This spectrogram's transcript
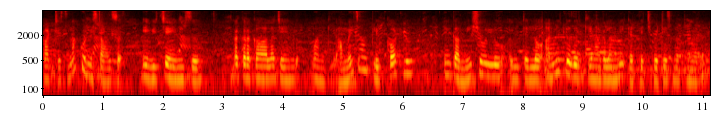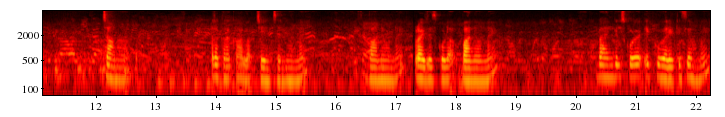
ఏర్పాటు చేస్తున్న కొన్ని స్టాల్స్. ఇవి చైన్స్ రకరకాల చైన్లు. మనకి అమెజాన్ ఫ్లిప్కార్ట్లు ఇంకా మీషోలు వీటిల్లో అన్నిట్లో దొరికే నగలన్నీ ఇక్కడ తెచ్చిపెట్టేసినట్టున్నారు. చాలా రకరకాల చైన్స్ అన్నీ ఉన్నాయి. బాగానే ఉన్నాయి. ప్రైజెస్ కూడా బాగానే ఉన్నాయి. బ్యాంగిల్స్ కూడా ఎక్కువ వెరైటీసే ఉన్నాయి.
